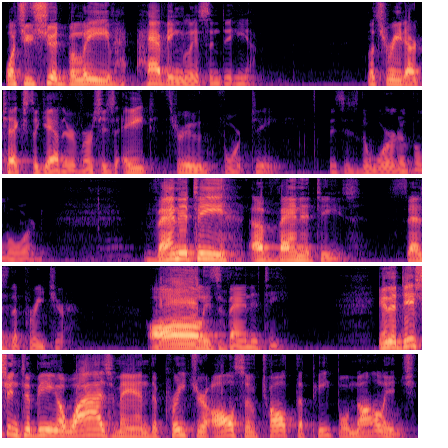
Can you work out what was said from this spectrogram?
what you should believe having listened to him. Let's read our text together, verses 8 through 14. This is the word of the Lord. Vanity of vanities, says the preacher. All is vanity. In addition to being a wise man, the preacher also taught the people knowledge.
